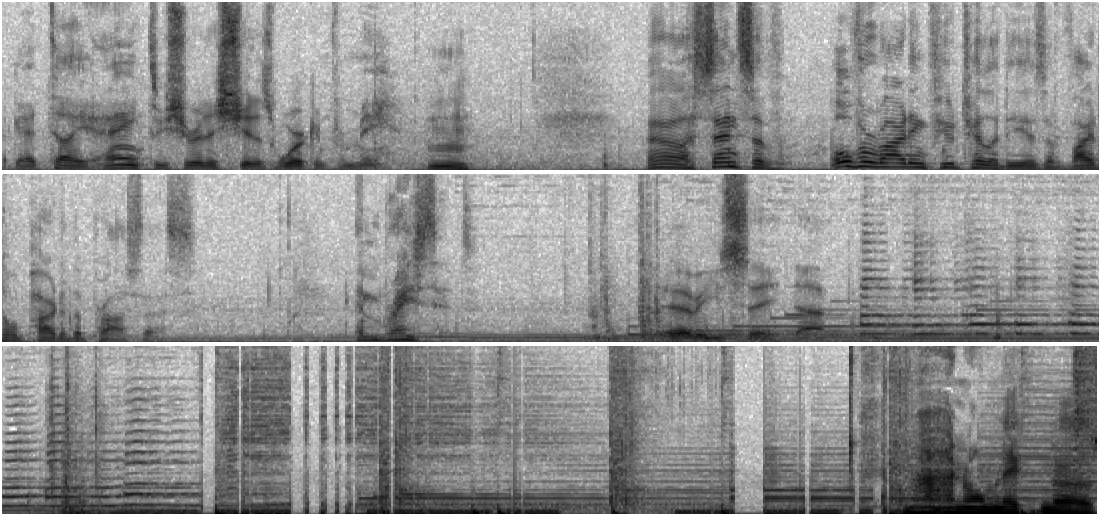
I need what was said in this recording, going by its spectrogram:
I gotta tell you, I ain't too sure this shit is working for me. Hmm. Well, a sense of overriding futility is a vital part of the process. Embrace it. Whatever you say, Doc. Mann, warum leckt denn das?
